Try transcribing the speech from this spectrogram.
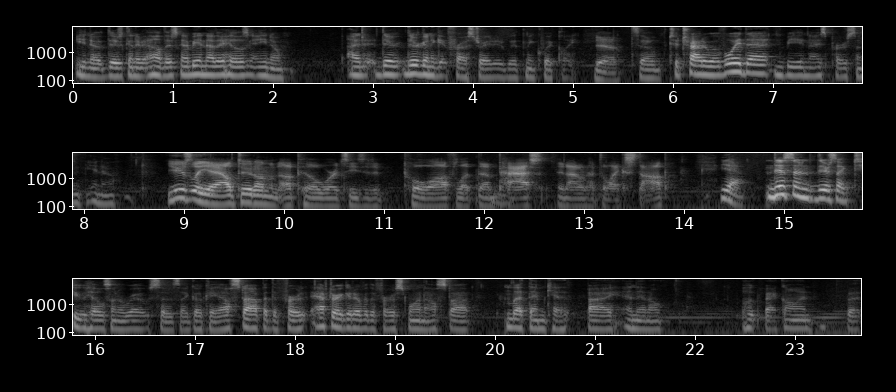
you know, there's going to be, oh, there's going to be another hill. You know, I, they're, they're going to get frustrated with me quickly. Yeah. So to try to avoid that and be a nice person, you know, Usually, yeah, I'll do it on an uphill where it's easy to pull off, let them pass, and I don't have to like stop. Yeah, this one there's like two hills in a row, so it's like okay, I'll stop at the first. After I get over the first one, I'll stop, let them get by, and then I'll hook back on. But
